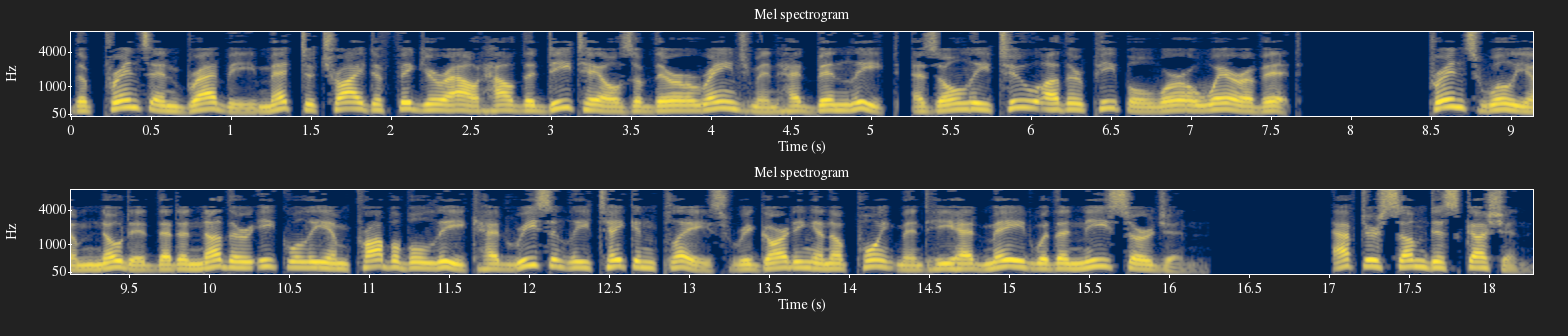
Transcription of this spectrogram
the Prince and Bradby met to try to figure out how the details of their arrangement had been leaked, as only two other people were aware of it. Prince William noted that another equally improbable leak had recently taken place regarding an appointment he had made with a knee surgeon. After some discussion,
